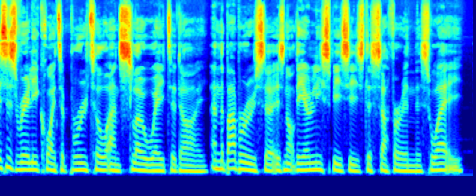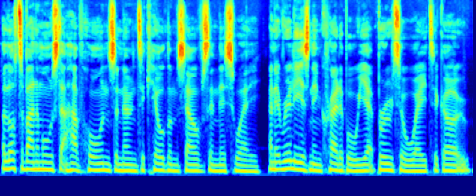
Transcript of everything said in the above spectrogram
This is really quite a brutal and slow way to die, and the Babirusa is not the only species to suffer in this way. A lot of animals that have horns are known to kill themselves in this way, and it really is an incredible yet brutal way to go.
